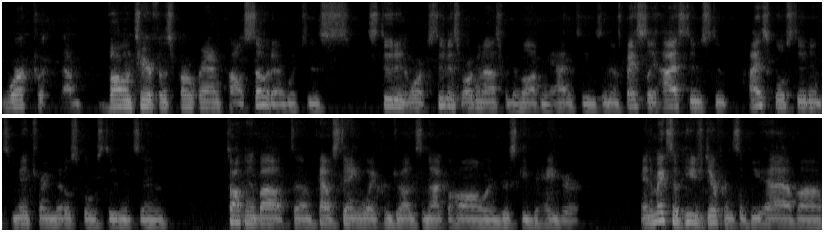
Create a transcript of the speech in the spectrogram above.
worked with, I volunteered for this program called SODA, which is student or students organized for developing attitudes, and it was basically high students, high school students mentoring middle school students and talking about um, kind of staying away from drugs and alcohol and risky behavior and it makes a huge difference if you have uh,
